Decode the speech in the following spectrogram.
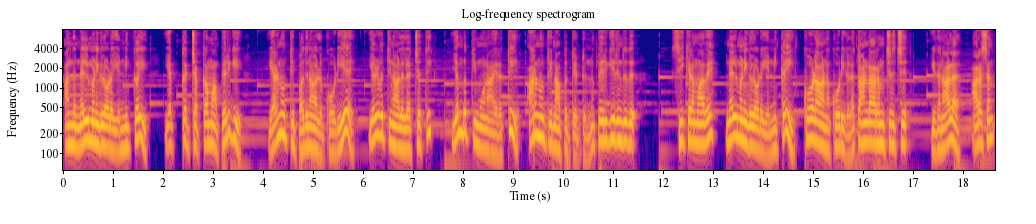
அந்த நெல்மணிகளோட எண்ணிக்கை எக்கச்சக்கமா பெருகி இருநூத்தி பதினாலு கோடியே எழுபத்தி நாலு லட்சத்தி எண்பத்தி மூணாயிரத்தி அறுநூத்தி நாற்பத்தி எட்டுன்னு பெருகி இருந்தது சீக்கிரமாவே நெல்மணிகளோட எண்ணிக்கை கோடான கோடிகளை தாண்ட ஆரம்பிச்சிருச்சு. இதனால அரசன்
